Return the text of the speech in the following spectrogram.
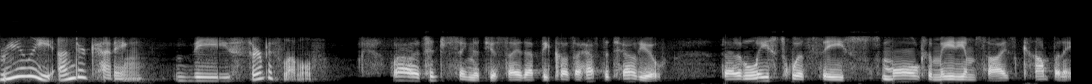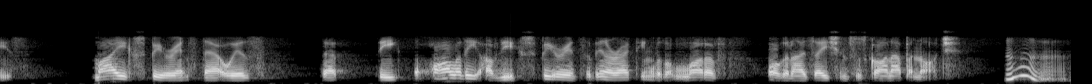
really undercutting the service levels? Well, it's interesting that you say that because I have to tell you, that at least with the small to medium sized companies, my experience now is that the quality of the experience of interacting with a lot of organizations has gone up a notch. Mm.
